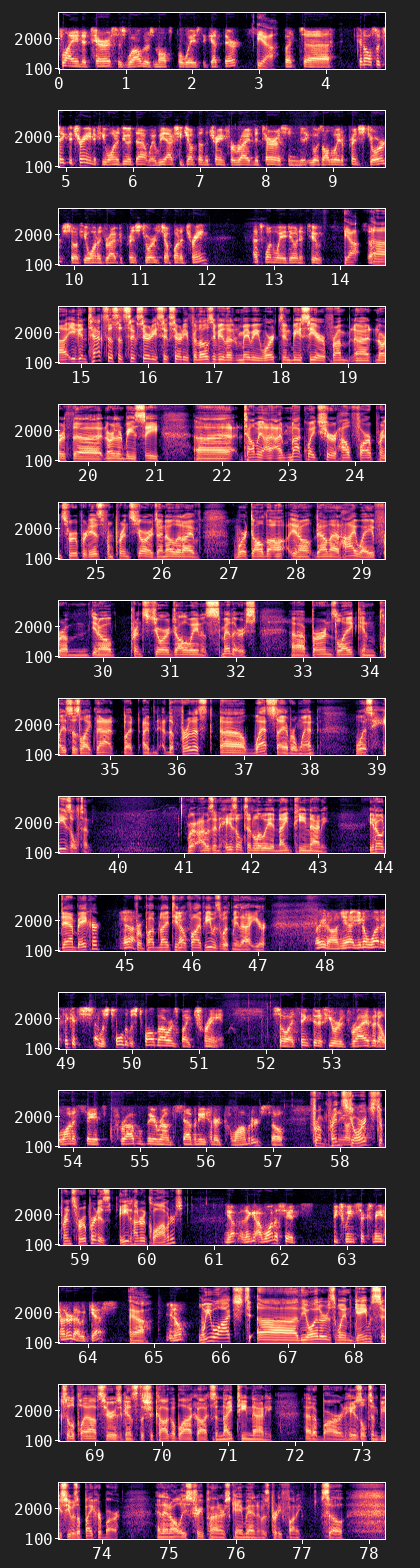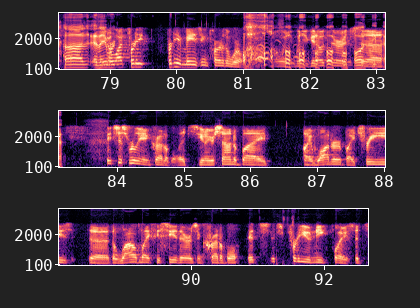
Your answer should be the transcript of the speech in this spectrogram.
fly into Terrace as well. There's multiple ways to get there, Yeah. but uh, can also take the train if you want to do it that way. We actually jumped on the train for a ride into Terrace, and it goes all the way to Prince George. So if you want to drive to Prince George, jump on a train. That's one way of doing it too. Yeah. So- Uh, you can text us at 630, 630 for those of you that maybe worked in BC or from uh, North uh, Northern BC. Uh, tell me, I, I'm not quite sure how far Prince Rupert is from Prince George. I know that I've worked all the, you know, down that highway from, you know, Prince George all the way into Smithers, uh, Burns Lake, and places like that. But I've, the furthest uh, west I ever went was Hazelton, where I was in Hazelton, Louis, in 1990. You know Dan Baker? Yeah. From Pub 1905. He was with me that year. Right on. Yeah, you know what? I think it's. I was told it was 12 hours by train. So I think that if you were to drive it, I want to say it's probably around seven, eight hundred kilometers. So, From Prince George to Prince Rupert is 800 kilometers? yep, I think I want to say it's between six and eight hundred. I would guess. Yeah. You know, We watched uh, the Oilers win Game Six of the playoff series against the Chicago Blackhawks in 1990 at a bar in Hazelton, BC. It was a biker bar, and then all these tree planters came in. It was pretty funny. So, uh, and they you know were what? Pretty, pretty amazing part of the world. You know, when, when you get out there, it's Oh, uh, yeah. it's just really incredible. It's you know you're surrounded by by water, by trees. The the wildlife you see there is incredible. It's it's a pretty unique place. It's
